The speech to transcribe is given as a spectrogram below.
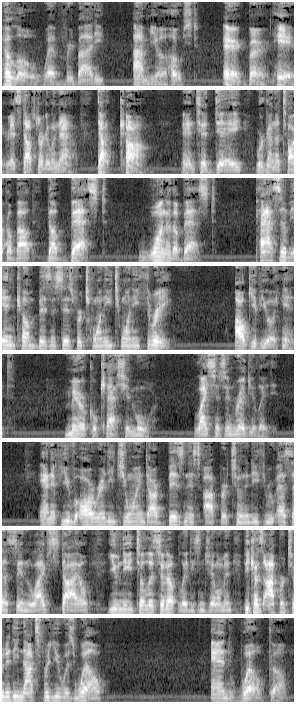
Hello, everybody. I'm your host, Eric Bird, here at StopStrugglingNow.com. And today we're going to talk about the best, one of the best, passive income businesses for 2023. I'll give you a hint Miracle Cash and More, licensed and regulated. And if you've already joined our business opportunity through SSN Lifestyle, you need to listen up, ladies and gentlemen, because opportunity knocks for you as well. And welcome.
